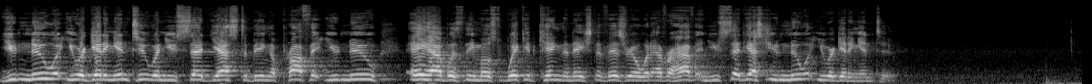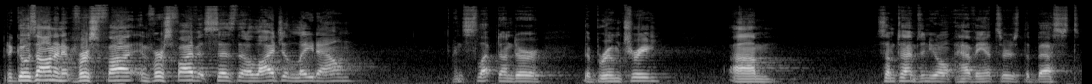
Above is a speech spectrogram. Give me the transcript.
You knew what you were getting into when you said yes to being a prophet. You knew Ahab was the most wicked king the nation of Israel would ever have, and you said yes, you knew what you were getting into. But it goes on, and at verse five, in verse 5, it says that Elijah lay down and slept under the broom tree. Um, sometimes when you don't have answers, the best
